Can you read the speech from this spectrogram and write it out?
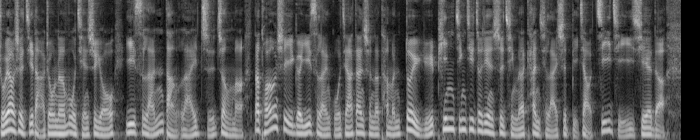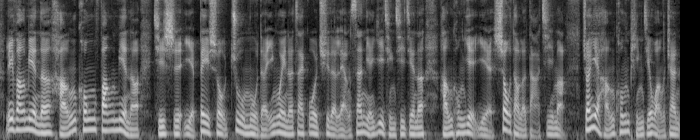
主要是吉打州呢，目前是由伊斯兰党来执政嘛，那同样是一个伊斯兰国家，但是呢，他们对于拼经济这件事情呢，看起来是比较积极一些的。另一方面呢，航空方面呢，其实也备受注目的，因为呢，在过去的两三年疫情期间呢，航空业也受到了打击嘛。专业航空评级网站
